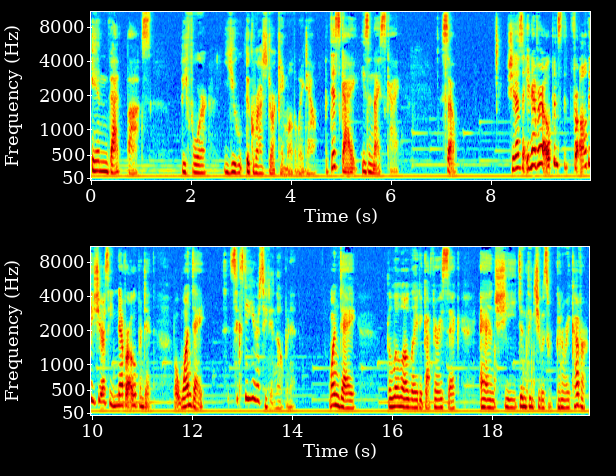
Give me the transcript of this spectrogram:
in that box before you the garage door came all the way down. But this guy, he's a nice guy. So, she doesn't he never opens the, for all these years he never opened it. But one day, 60 years he didn't open it. One day, the little old lady got very sick and she didn't think she was going to recover.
